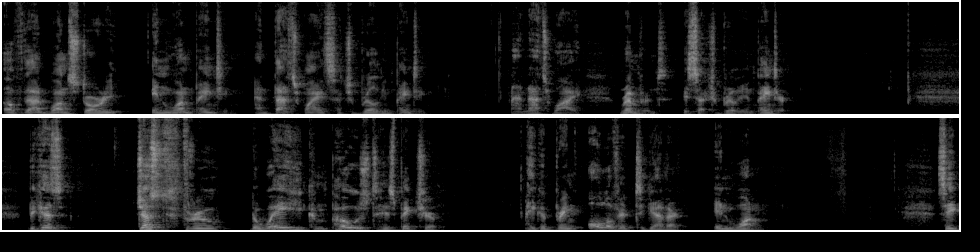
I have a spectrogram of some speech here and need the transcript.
of that one story in one painting. And that's why it's such a brilliant painting. And that's why Rembrandt is such a brilliant painter. Because just through the way he composed his picture, he could bring all of it together in one. See,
